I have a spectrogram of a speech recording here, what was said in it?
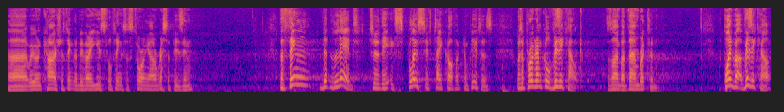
Uh, we were encouraged to think they'd be very useful things for storing our recipes in. The thing that led to the explosive takeoff of computers was a program called VisiCalc, designed by Dan Bricklin. The point about VisiCalc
